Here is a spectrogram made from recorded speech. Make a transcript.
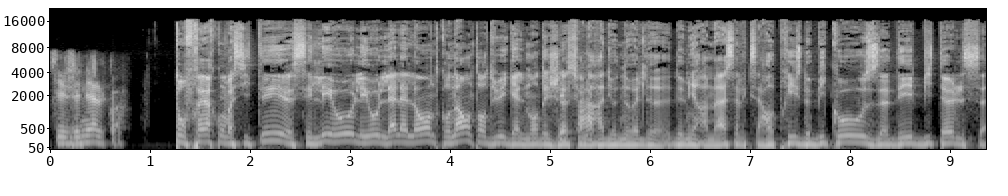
qui est géniale, quoi. Ton frère qu'on va citer, c'est Léo, Léo Lalaland, qu'on a entendu également déjà sur la radio de Noël de, de Miramas avec sa reprise de Because des Beatles.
